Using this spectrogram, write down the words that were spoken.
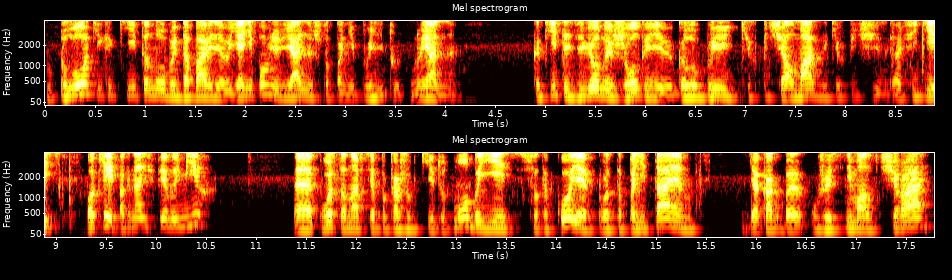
Блоки какие-то новые добавили. Я не помню реально, чтобы они были тут, ну реально. Какие-то зеленые, желтые, голубые кирпичи, алмазы кирпичи, офигеть. Окей, погнали в первый мир. Э, просто на все покажу, какие тут мобы есть, все такое. Просто полетаем. Я как бы уже снимал вчера,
